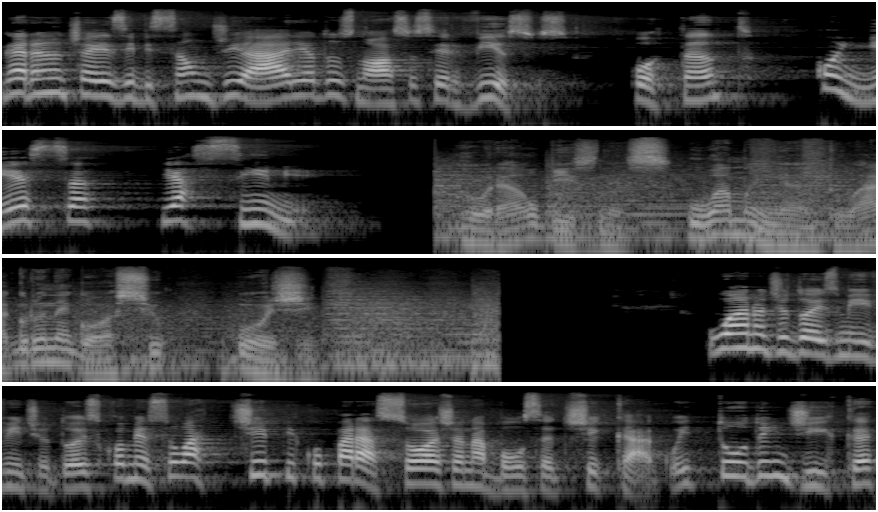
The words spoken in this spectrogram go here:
garante a exibição diária dos nossos serviços. Portanto, conheça e assine. Rural Business, o amanhã do agronegócio, hoje. O ano de 2022 começou atípico para a soja na Bolsa de Chicago e tudo indica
